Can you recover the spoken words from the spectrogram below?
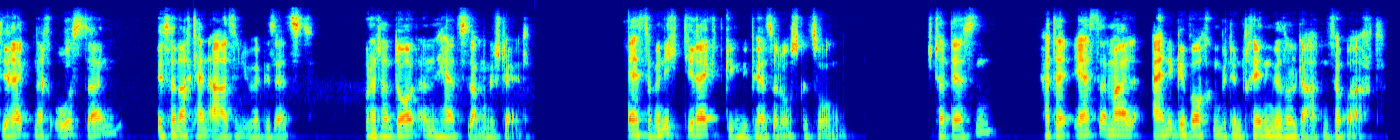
Direkt nach Ostern ist er nach Kleinasien übergesetzt und hat dann dort ein Heer zusammengestellt. Er ist aber nicht direkt gegen die Perser losgezogen. Stattdessen hat er erst einmal einige Wochen mit dem Training der Soldaten verbracht.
